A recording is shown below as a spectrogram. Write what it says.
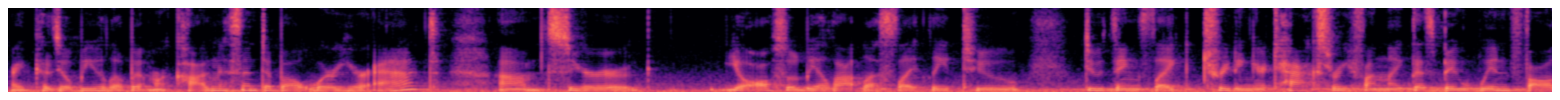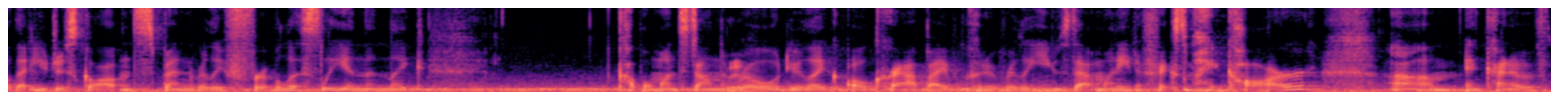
right? Because you'll be a little bit more cognizant about where you're at. Um, so you're you'll also be a lot less likely to do things like treating your tax refund like this big windfall that you just go out and spend really frivolously and then like a couple months down the road you're like oh crap i could have really used that money to fix my car um, and kind of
